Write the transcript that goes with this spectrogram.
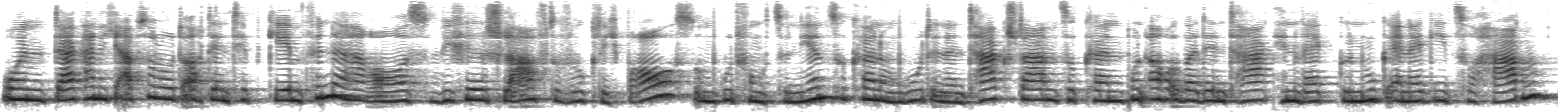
Und da kann ich absolut auch den Tipp geben, finde heraus, wie viel Schlaf du wirklich brauchst, um gut funktionieren zu können, um gut in den Tag starten zu können und auch über den Tag hinweg genug Energie zu haben.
